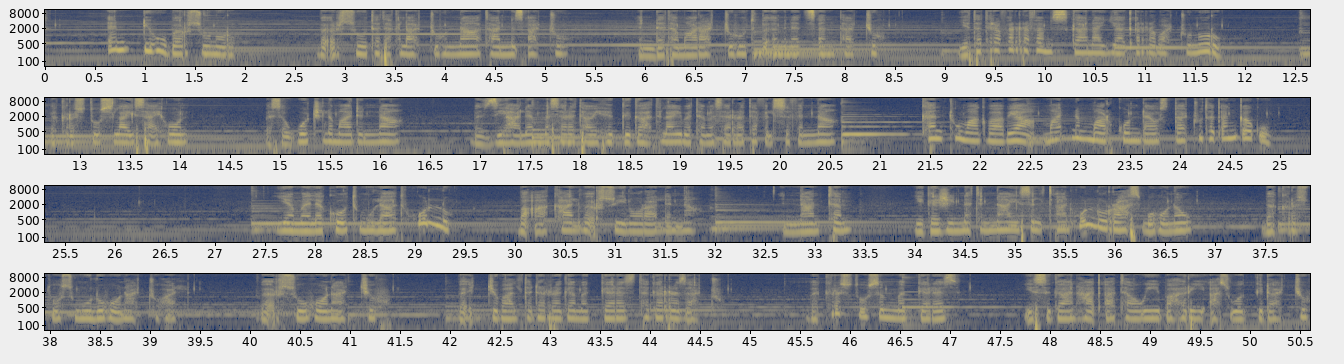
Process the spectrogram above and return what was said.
እንዲሁ በእርሱ ኑሩ። በእርሱ ተተክላችሁና ታንጻችሁ እንደ ተማራችሁት በእምነት ጸንታችሁ የተትረፈረፈ ምስጋና እያቀረባችሁ ኑሩ። በክርስቶስ ላይ ሳይሆን በሰዎች ልማድና በዚህ ዓለም መሠረታዊ ሕግጋት ላይ በተመሠረተ ፍልስፍና ከንቱ ማግባቢያ ማንም ማርኮ እንዳይወስዳችሁ ተጠንቀቁ። የመለኮት ሙላት ሁሉ በአካል በእርሱ ይኖራልና እናንተም የገዢነትና የሥልጣን ሁሉ ራስ በሆነው በክርስቶስ ሙሉ ሆናችኋል። በእርሱ ሆናችሁ በእጅ ባልተደረገ መገረዝ ተገረዛችሁ። በክርስቶስም መገረዝ የሥጋን ኃጢአታዊ ባሕሪ አስወግዳችሁ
